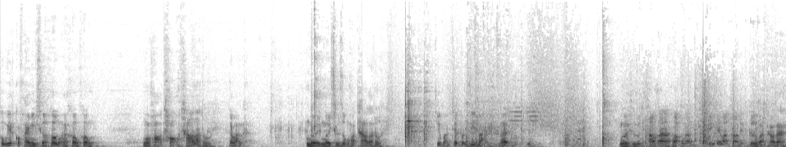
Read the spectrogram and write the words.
không biết có phải mình sửa không? À không không. Họ họ tháo ra thôi các bạn ạ. Người người sử dụng họ tháo ra thôi. Chứ bản chất vẫn zin bản. Đấy. Người sử dụng tháo ra hoặc là chính cái bạn thợ điện cơ bạn tháo ra.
